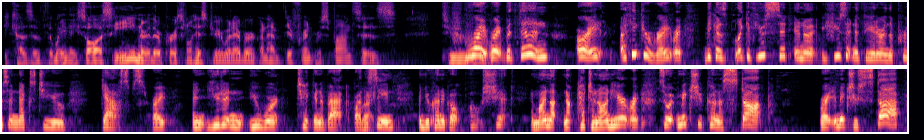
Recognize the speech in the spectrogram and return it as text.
because of the way they saw a scene or their personal history or whatever, are going to have different responses to Right, right. But then, all right, I think you're right, right? Because like if you sit in a if you sit in a theater and the person next to you gasps, right? And you didn't you weren't taken aback by the Right. scene and you kind of go, "Oh shit, am I not not catching on here?" right? So it makes you kind of stop, right? It makes you stop,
